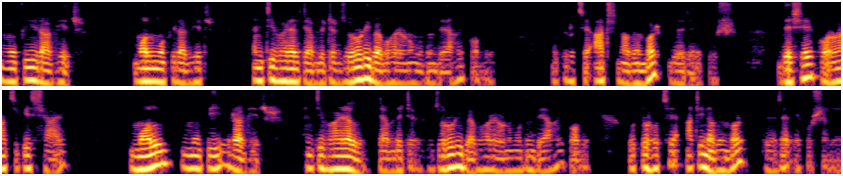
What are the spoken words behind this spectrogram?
মুফিরাভির মল মুফিরাভির অ্যান্টিভাইরাল ট্যাবলেটের জরুরি ব্যবহারের অনুমোদন দেওয়া হয় কবে? উত্তর হচ্ছে আট নভেম্বর দুই হাজার একুশ। দেশে করোনা চিকিৎসায় মলমুপিরাভির অ্যান্টিভাইরাল ট্যাবলেটের জরুরি ব্যবহারের অনুমোদন দেওয়া হয় কবে? উত্তর হচ্ছে আটই নভেম্বর দুই হাজার একুশ সালে।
